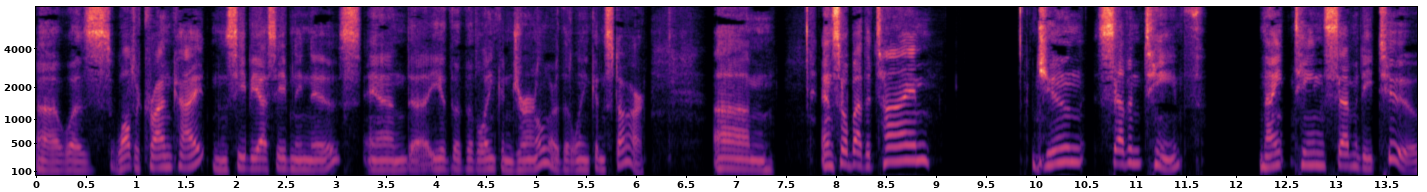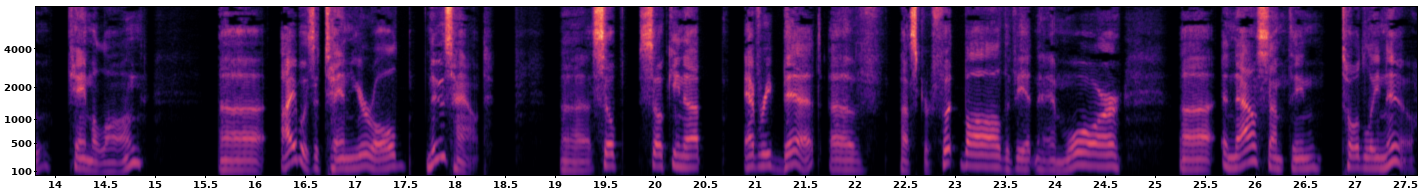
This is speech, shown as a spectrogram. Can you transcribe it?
Uh, was Walter Cronkite and CBS Evening News, and either the Lincoln Journal or the Lincoln Star. Um, and so by the time June 17th, 1972 came along, uh, I was a 10 year old news hound, uh, so, soaking up every bit of Husker football, the Vietnam War, uh, and now something totally new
